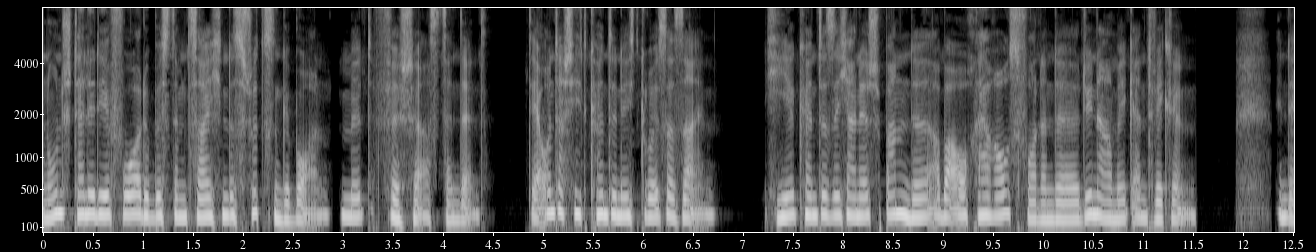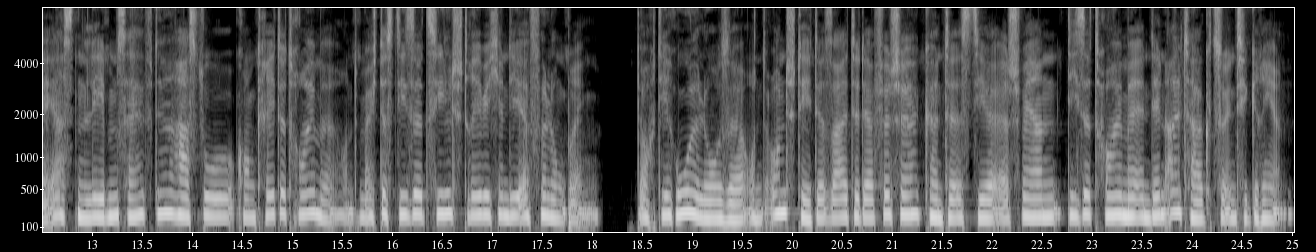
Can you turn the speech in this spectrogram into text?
Nun stelle dir vor, du bist im Zeichen des Schützen geboren, mit Fische-Aszendent. Der Unterschied könnte nicht größer sein. Hier könnte sich eine spannende, aber auch herausfordernde Dynamik entwickeln. In der ersten Lebenshälfte hast du konkrete Träume und möchtest diese zielstrebig in die Erfüllung bringen. Doch die ruhelose und unstete Seite der Fische könnte es dir erschweren, diese Träume in den Alltag zu integrieren.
